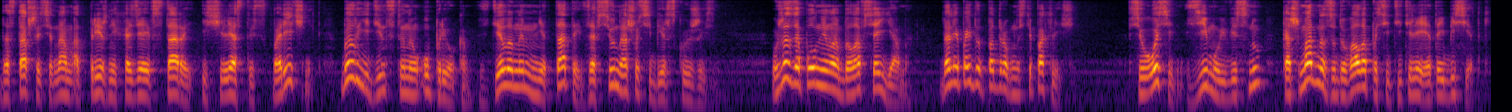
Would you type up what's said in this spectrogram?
Доставшийся нам от прежних хозяев старый и щелястый скворечник был единственным упреком, сделанным мне татой за всю нашу сибирскую жизнь. Уже заполнена была вся яма. Далее пойдут подробности похлеще. Всю осень, зиму и весну кошмарно задувало посетителей этой беседки.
